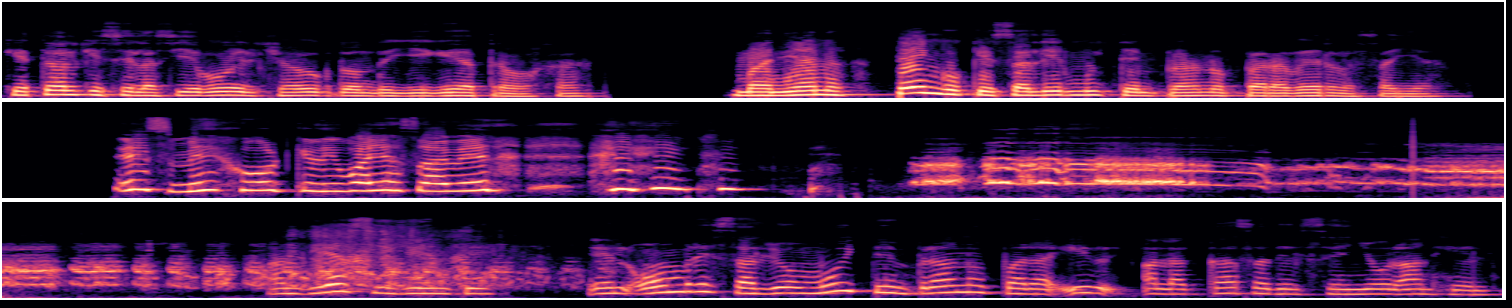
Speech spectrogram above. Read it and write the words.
¿qué tal que se las llevó el chauk donde llegué a trabajar? Mañana tengo que salir muy temprano para verlas allá. Es mejor que le vayas a ver. Al día siguiente, el hombre salió muy temprano para ir a la casa del señor Ángel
